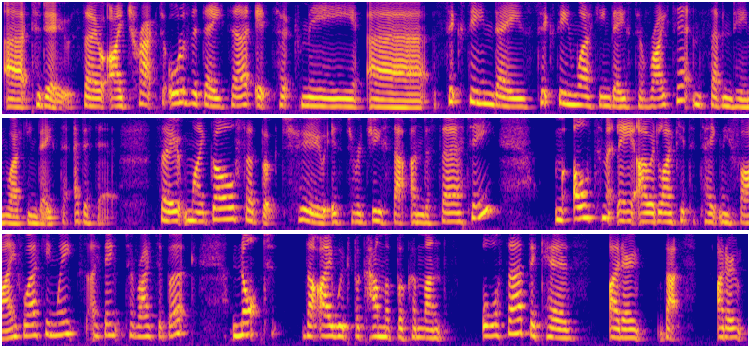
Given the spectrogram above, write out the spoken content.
uh, to do. So I tracked all of the data. It took me uh, 16 days, 16 working days to write it and 17 working days to edit it. So my goal for book two is to reduce that under 30 ultimately i would like it to take me five working weeks i think to write a book not that I would become a book a month author because I don't that's I don't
